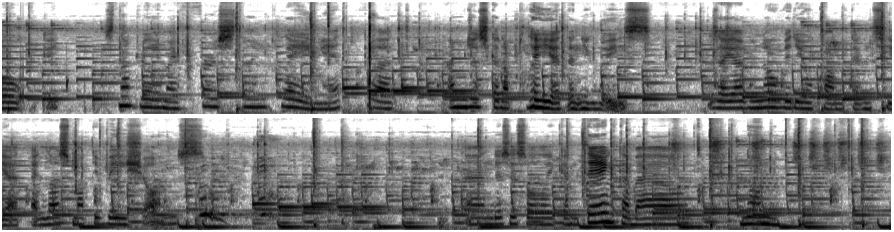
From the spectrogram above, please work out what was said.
Oh, okay. It's not really my first time playing it, but I'm just gonna play it anyways. Because I have no video contents yet. I lost motivations. And this is all I can think about. None.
